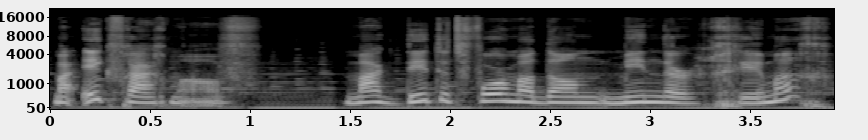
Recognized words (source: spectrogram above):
Maar ik vraag me af: maakt dit het format dan minder grimmig?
